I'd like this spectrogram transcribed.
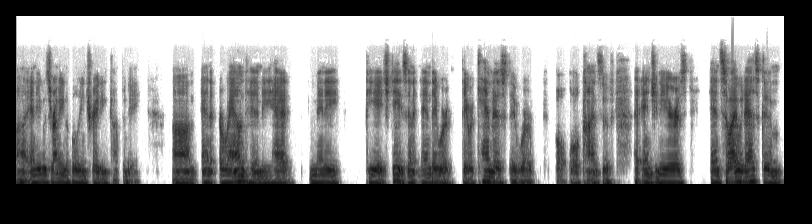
uh, and he was running a bullion trading company. Um, and around him, he had many PhDs, and and they were they were chemists, they were all, all kinds of uh, engineers, and so I would ask him,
